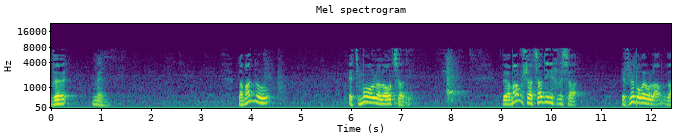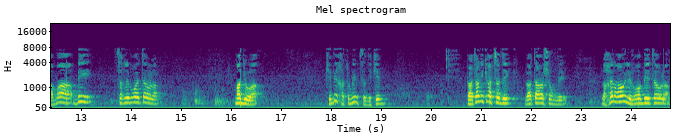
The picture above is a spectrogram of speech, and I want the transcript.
ומ'. למדנו אתמול על האות צדיק, ואמרנו שהצדיק נכנסה לפני בורא עולם ואמרה, בי צריך לברוא את העולם. מדוע? כי בי חתומים צדיקים. ואתה נקרא צדיק, ואתה רשום בי, לכן ראוי לברוא בי את העולם.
